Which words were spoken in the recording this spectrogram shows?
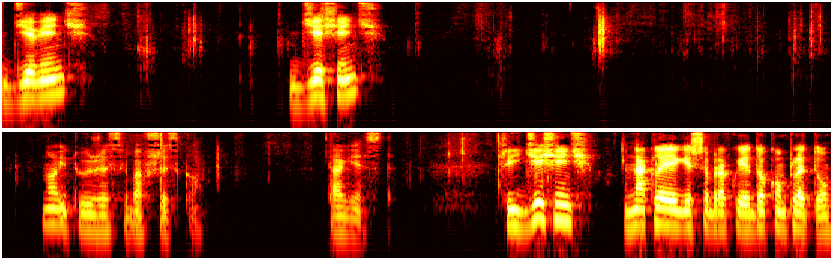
9, 10. No i tu już jest chyba wszystko. Tak jest. Czyli 10 naklejek jeszcze brakuje do kompletu.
